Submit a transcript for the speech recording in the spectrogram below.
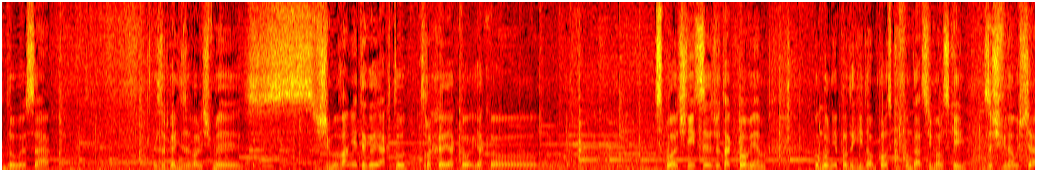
do USA. Zorganizowaliśmy zimowanie tego jachtu trochę jako, jako społecznicy, że tak powiem, ogólnie pod egidą Polskiej Fundacji Morskiej ze Świnoujścia.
